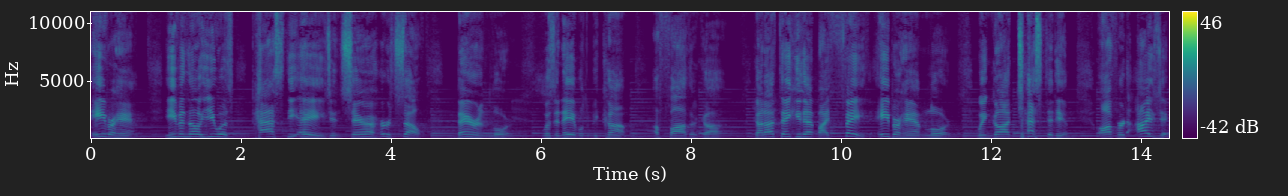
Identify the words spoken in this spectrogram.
Abraham, even though he was past the age and Sarah herself, barren, Lord, was enabled to become a father, God. God, I thank you that by faith, Abraham, Lord, when God tested him, offered Isaac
